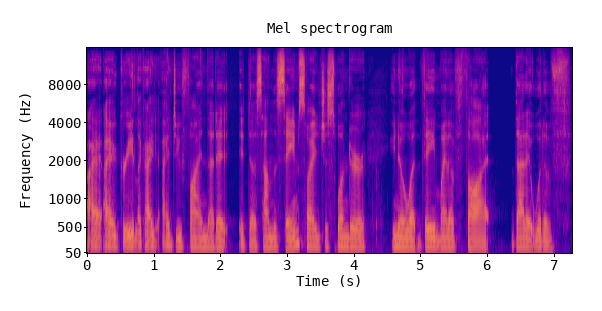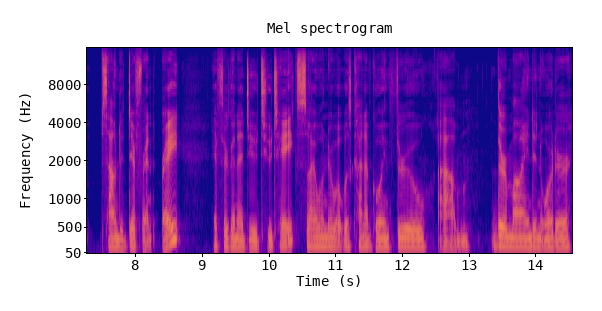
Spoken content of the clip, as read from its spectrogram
I, I agree. Like I, I do find that it it does sound the same. So I just wonder, you know, what they might have thought that it would have sounded different, right? If they're gonna do two takes. So I wonder what was kind of going through um, their mind in order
